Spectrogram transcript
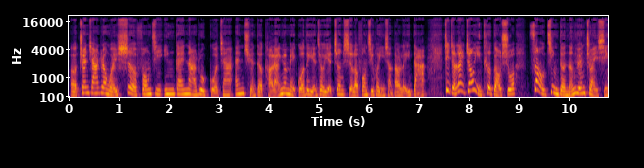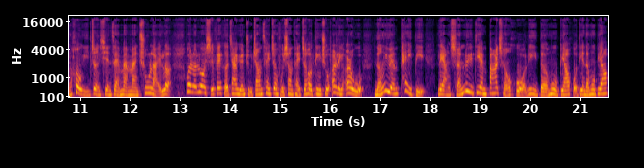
呃，专家认为射风机应该纳入。国家安全的考量。因为美国的研究也证实了风机会影响到雷达。记者赖昭颖特稿说，造进的能源转型后遗症现在慢慢出来了。为了落实非核家园主张，蔡政府上台之后定出二零二五能源配比两成绿电八成火力的目标，火电的目标。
